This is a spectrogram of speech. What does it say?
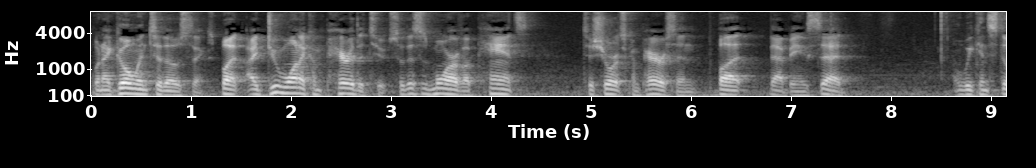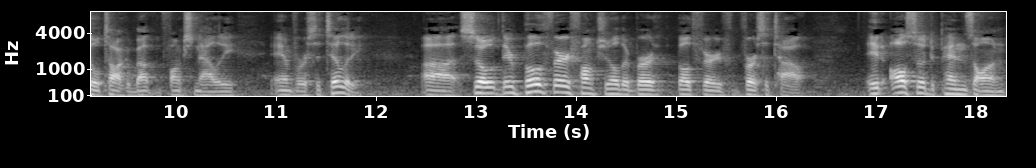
When I go into those things, but I do want to compare the two. So this is more of a pants to shorts comparison. But that being said, we can still talk about the functionality and versatility. Uh, so they're both very functional, they're both very versatile. It also depends on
